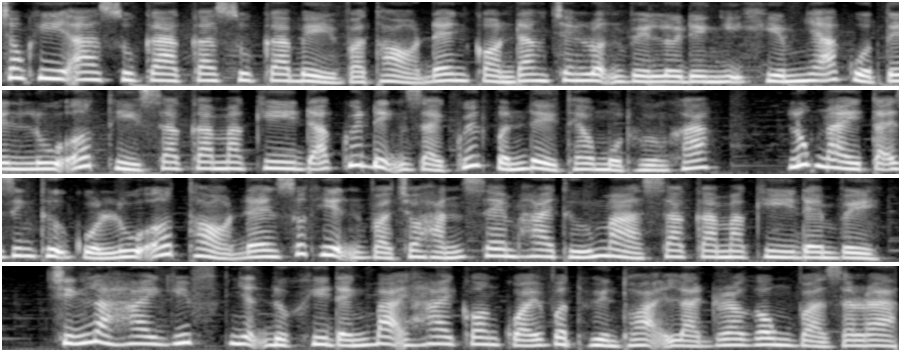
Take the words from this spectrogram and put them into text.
Trong khi Asuka, Kasukabe và thỏ đen còn đang tranh luận về lời đề nghị khiếm nhã của tên Luot thì Sakamaki đã quyết định giải quyết vấn đề theo một hướng khác. Lúc này tại dinh thự của Luot thỏ đen xuất hiện và cho hắn xem hai thứ mà Sakamaki đem về. Chính là hai gift nhận được khi đánh bại hai con quái vật huyền thoại là Dragon và Zara.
